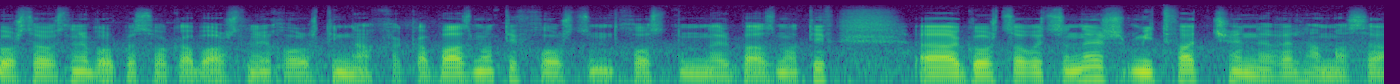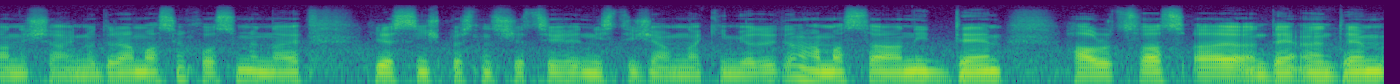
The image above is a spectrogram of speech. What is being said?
գործողությունները որպես հոգաբարձությունների խորհրդի նախագահ բազմատիվ խոստումներ, բազմատիվ գործողություններ միտված չեն եղել համասարանի շահին ու դրա մասին խոսում են նաև ես ինչպես նշեցի նիստի ժամանակ իմ ելույթում համասարանի դեմ հարուցված դեմ, դեմ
